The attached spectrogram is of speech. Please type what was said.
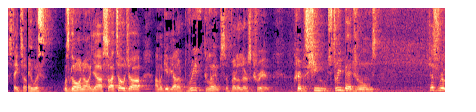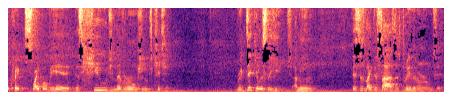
Stay tuned. Hey, what's, what's going on, y'all? So I told y'all I'm gonna give y'all a brief glimpse of Red Alert's crib. Crib is huge, three bedrooms. just real quick, swipe over here. This huge living room, huge kitchen. Ridiculously huge. I mean, this is like the size of three living rooms here.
